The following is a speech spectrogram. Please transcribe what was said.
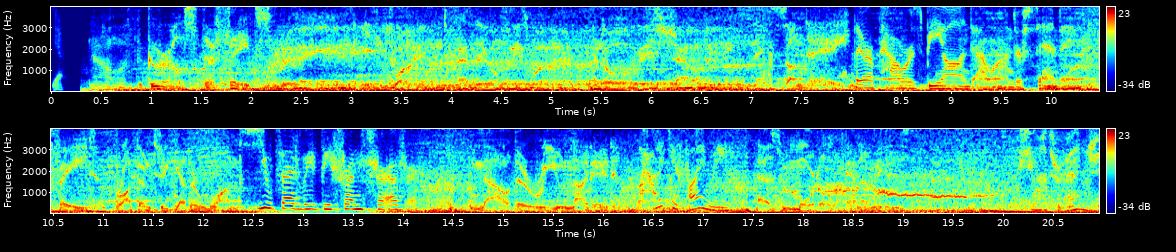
Yeah. Now, of the girls, their fates. remain entwined as they always were and always shall be. Next Sunday, There are powers beyond our understanding. fate brought them together once. You said we'd be friends forever. Now they're reunited How did you find me? as mortal enemies. She wants revenge.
